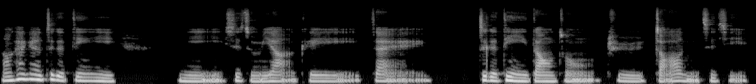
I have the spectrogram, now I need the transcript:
然后看看这个定义你是怎么样，可以在这个定义当中去找到你自己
